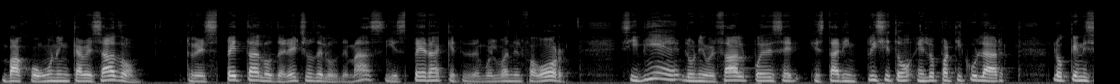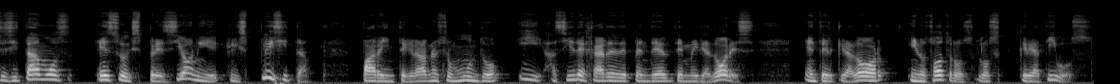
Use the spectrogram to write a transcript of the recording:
bajo un encabezado. Respeta los derechos de los demás y espera que te devuelvan el favor. Si bien lo universal puede ser, estar implícito en lo particular, lo que necesitamos es su expresión explícita para integrar nuestro mundo y así dejar de depender de mediadores entre el creador y nosotros, los creativos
